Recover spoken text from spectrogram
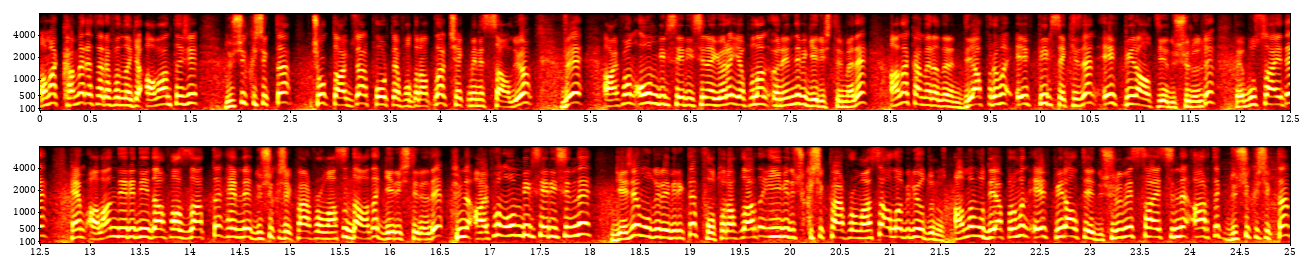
Ama kamera tarafındaki avantajı düşük ışıkta çok daha güzel portre fotoğraflar çekmenizi sağlıyor. Ve iPhone 11 serisine göre yapılan önemli bir geliştirmede ana kameraların diyaframı f1.8'den f1.6'ya düşürüldü ve bu sayede hem alan derinliği daha fazla arttı hem de düşük ışık performansı daha da geliştirildi. Şimdi iPhone 11 serisinde gece modu ile birlikte fotoğraflarda iyi bir düşük ışık performansı alabiliyordunuz. Ama bu diyaframın f1.6'ya düşürülmesi sayesinde artık düşük ışıkta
